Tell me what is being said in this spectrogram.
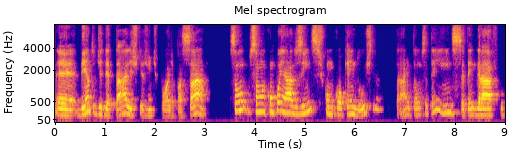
é, dentro de detalhes que a gente pode passar, são, são acompanhados índices, como qualquer indústria. Tá? Então, você tem índice, você tem gráfico,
